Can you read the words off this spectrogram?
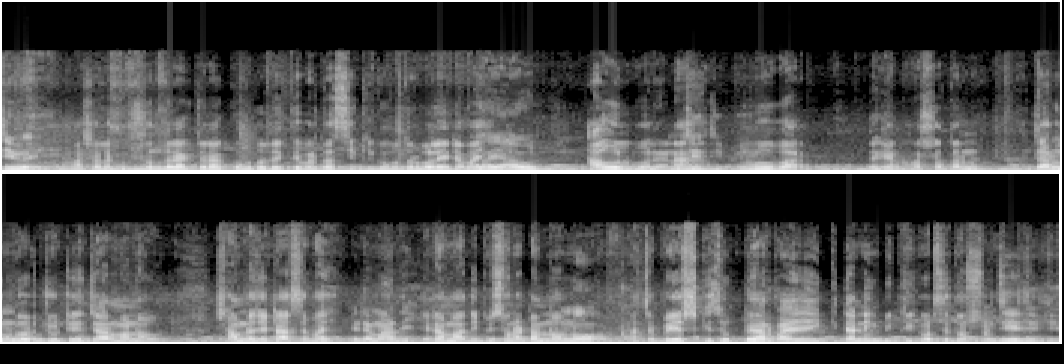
জি ভাই। মাশাআল্লাহ খুব সুন্দর এক জোড়া কবুতর দেখতে পারতাছি। কি কবুতর বলে এটা ভাই? আউল। আউল বলে না। ব্লুবার। দেখেন অসাধারণ সুন্দর জুটি জার্মান আউল। সামনে যেটা আছে ভাই এটা মাদি। এটা মাদি পিছনে একটা নর। আচ্ছা বেশ কিছু পেয়ার ভাই এই ডাইনিং বিক্রি করছে দর্শক। জি জি জি।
